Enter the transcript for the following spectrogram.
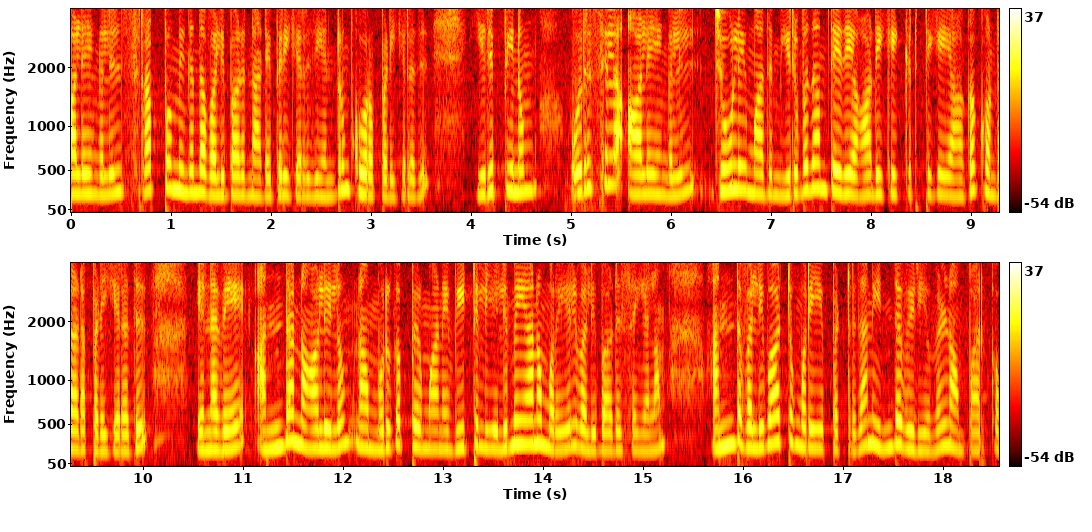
ஆலயங்களில் சிறப்பு மிகுந்த வழிபாடு நடைபெறுகிறது என்றும் கூறப்படுகிறது. இருப்பினும் ஒரு சில ஆலயங்களில் ஜூலை மாதம் இருபதாம் தேதி ஆடிகை கிருத்திகையாக கொண்டாடப்படுகிறது. எனவே அந்த நாளிலும் நாம் முருகப்பெருமானை வீட்டில் எளிமையான முறையில் வழிபாடு செய்யலாம். அந்த வழிபாட்டு முறையை பற்றி தான் இந்த வீடியோவில் நாம் பார்க்க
